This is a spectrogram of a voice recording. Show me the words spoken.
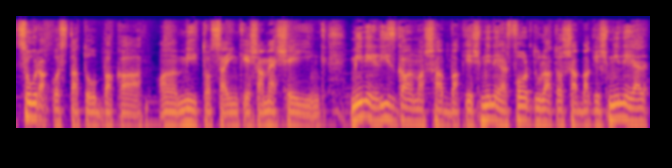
szórakoztatóbbak a, a mítoszaink és a meséink, minél izgalmasabbak és minél fordulatosabbak és minél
